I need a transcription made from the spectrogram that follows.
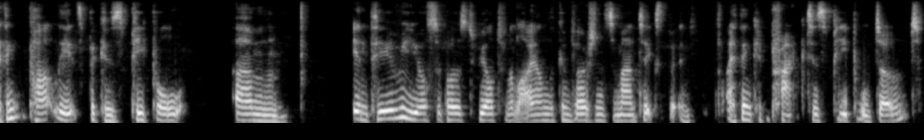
I think partly it's because people um, in theory, you're supposed to be able to rely on the conversion semantics, but in, I think in practice, people don't.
